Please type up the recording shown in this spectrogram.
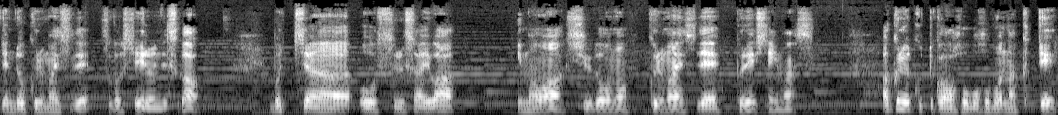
電動車椅子で過ごしているんですがボッチャをする際は今は手動の車椅子でプレイしています。握力とかはほぼほぼなくて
